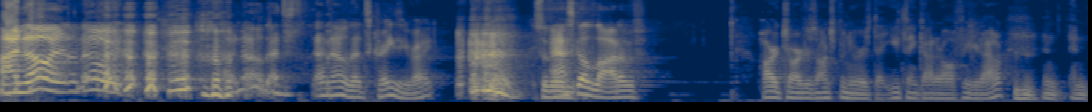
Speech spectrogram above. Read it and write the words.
I know it. I know it. I know that's I know that's crazy, right? So then, Ask a lot of hard chargers, entrepreneurs that you think got it all figured out, and and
